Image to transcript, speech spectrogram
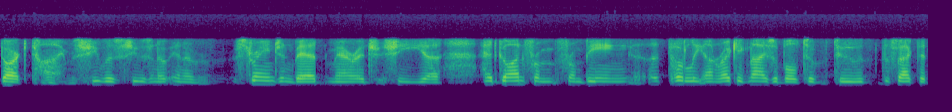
dark times. She was she was in a in a strange and bad marriage. She uh, had gone from from being uh, totally unrecognizable to to the fact that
